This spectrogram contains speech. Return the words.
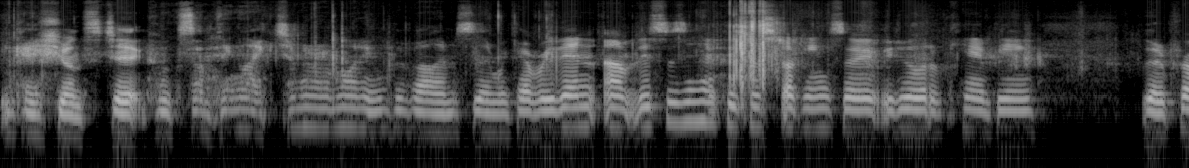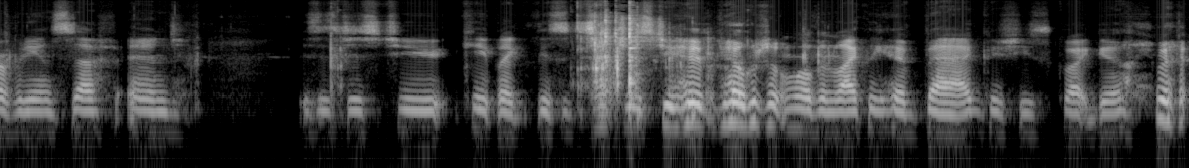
in case she wants to cook something like tomorrow morning while I'm still in recovery. Then um, this is in her Christmas stocking, so we do a lot of camping, we got a property and stuff, and this is just to keep like this attaches to her belt or more than likely her bag because she's quite girly. But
